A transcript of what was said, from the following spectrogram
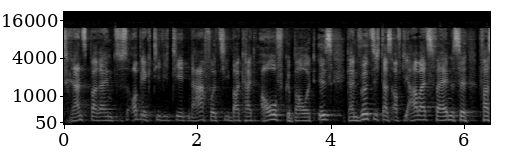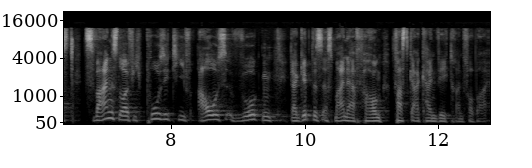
Transparenz, Objektivität, Nachvollziehbarkeit aufgebaut ist, dann wird sich das auf die Arbeitsverhältnisse fast zwangsläufig positiv auswirken. Da gibt es aus meiner Erfahrung fast gar keinen Weg dran vorbei.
